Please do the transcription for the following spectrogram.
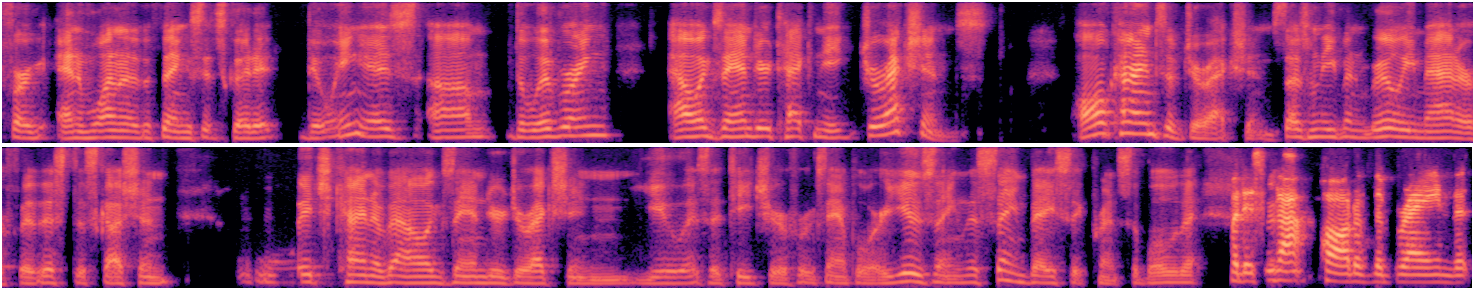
for and one of the things it's good at doing is um, delivering Alexander technique directions, all kinds of directions. Doesn't even really matter for this discussion which kind of Alexander direction you as a teacher, for example, are using. The same basic principle that but it's that part of the brain that's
